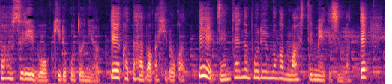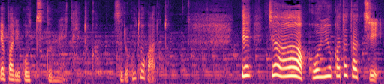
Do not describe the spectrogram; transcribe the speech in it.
パフスリーブを着ることによって肩幅が広がって全体のボリュームが増して見えてしまってやっぱりごつく見えたりとかすることがあると。でじゃあこういう方たち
